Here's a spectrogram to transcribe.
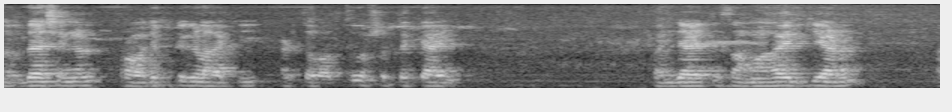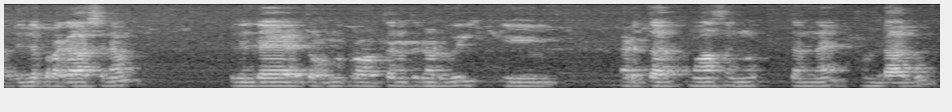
നിർദ്ദേശങ്ങൾ പ്രോജക്റ്റുകളാക്കി അടുത്ത പത്ത് വർഷത്തേക്കായി പഞ്ചായത്ത് സമാഹരിക്കുകയാണ്. അതിന്റെ പ്രകാശനം ഇതിന്റെ തുടർന്ന് പ്രവർത്തനത്തിനൊടുവിൽ ഈ അടുത്ത മാസങ്ങൾ തന്നെ ഉണ്ടാകും.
